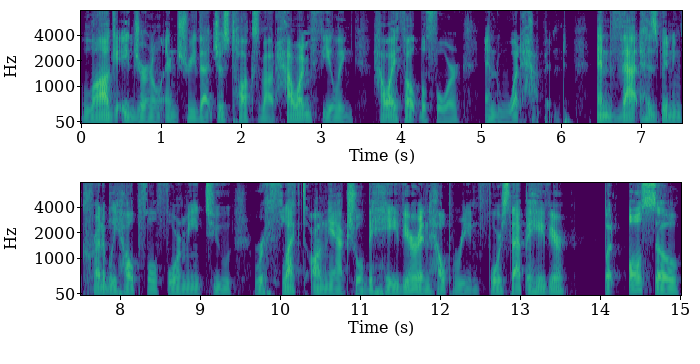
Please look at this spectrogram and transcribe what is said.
log a journal entry that just talks about how I'm feeling, how I felt before, and what happened. And that has been incredibly helpful for me to reflect on the actual behavior and help reinforce that behavior, but also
